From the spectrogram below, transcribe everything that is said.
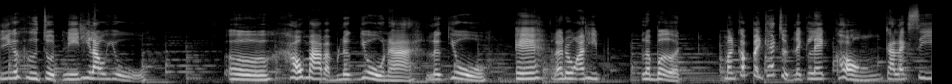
นี่ก็คือจุดนี้ที่เราอยู่ เออ เข้ามาแบบลึกอยู่นะ ลึกอยู่ เอ๊ะ แล้วดวงอาทิตย์ระเบิด มันก็เป็นแค่จุดเล็กๆ ของกาแล็กซี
